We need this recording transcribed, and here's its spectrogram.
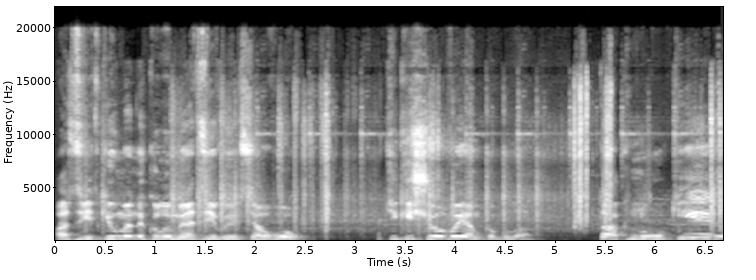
А звідки в мене кулемет з'явився? Ого! Тільки що ВМ-ка була. Так, ну окей, е,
